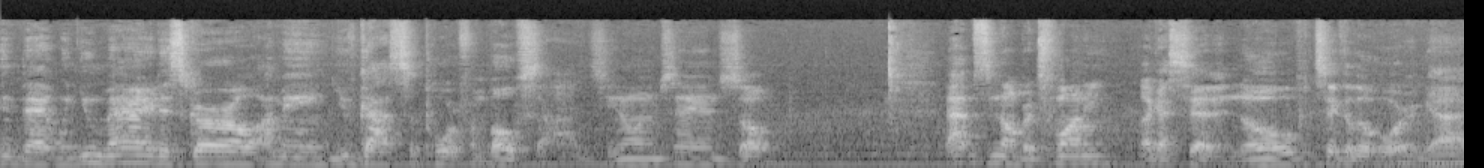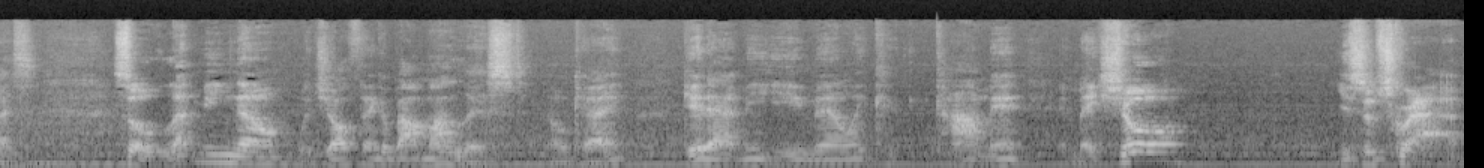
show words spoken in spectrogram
that when you marry this girl, I mean, you've got support from both sides. You know what I'm saying? So that's number 20. Like I said, in no particular order, guys. So let me know what y'all think about my list, okay? Get at me, email, me, comment, and make sure you subscribe.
